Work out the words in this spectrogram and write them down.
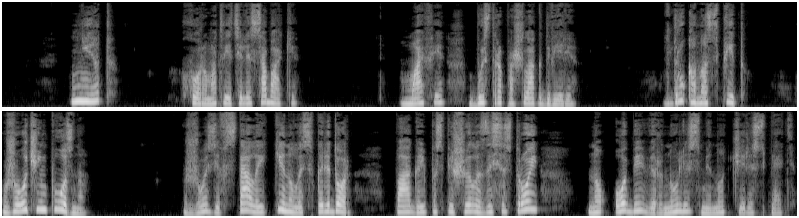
— Нет, — хором ответили собаки. Мафия быстро пошла к двери. Вдруг она спит? Уже очень поздно. Жози встала и кинулась в коридор — Пагль поспешила за сестрой, но обе вернулись минут через пять.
